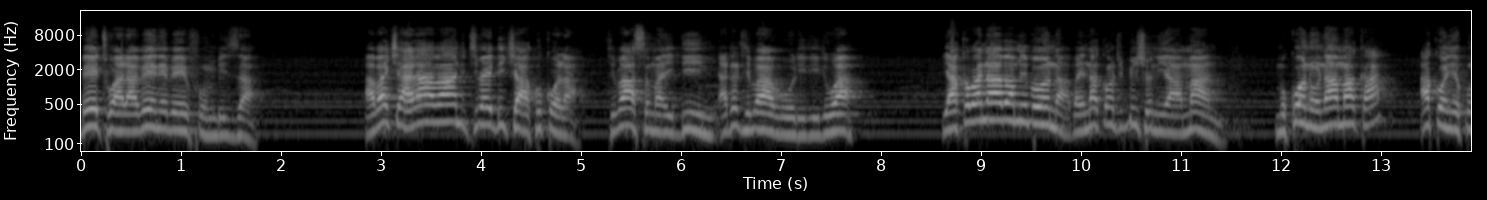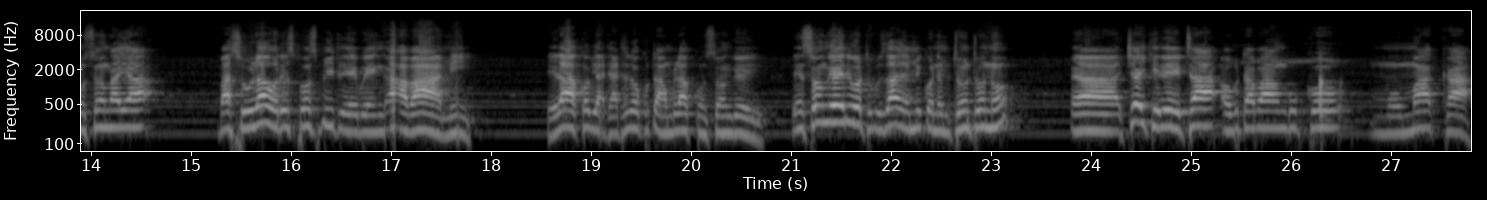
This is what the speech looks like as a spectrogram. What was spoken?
beetwala beene beefumbiza. Abakyala abandi tibaidi kyakukola tibasoma idiini ate tibabuulirirwa yakoba n'abaami boona balina contribution y'amaani mu kwonoona amaka akonye ku nsonga ya basuulawo responsibility yebwe ng'abaami era akobya ati atera okutambula ku nsonga eyo. Ensonga eriwo tubuzaayo emikono mitonotono ah, kyekireeta obutabanguko mu maka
